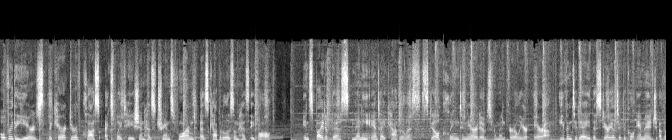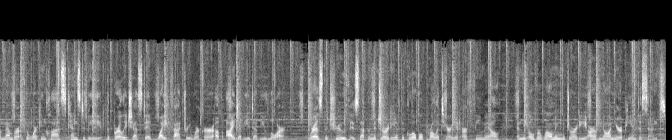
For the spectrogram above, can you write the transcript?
Over the years, the character of class exploitation has transformed as capitalism has evolved. In spite of this, many anti capitalists still cling to narratives from an earlier era. Even today, the stereotypical image of a member of the working class tends to be the burly chested, white factory worker of IWW lore, whereas the truth is that the majority of the global proletariat are female and the overwhelming majority are of non European descent.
